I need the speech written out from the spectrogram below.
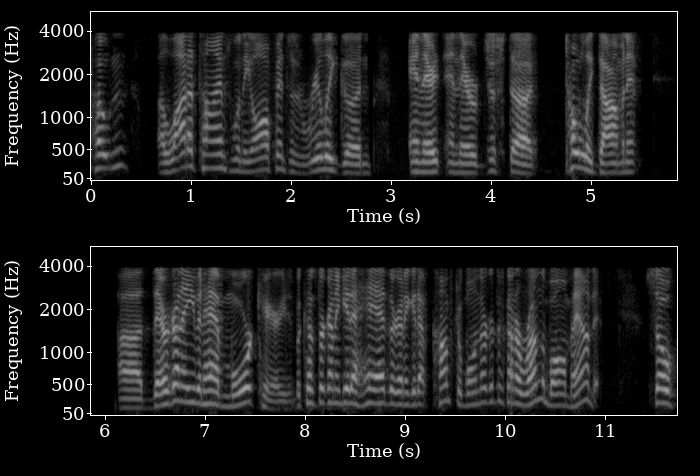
potent. A lot of times when the offense is really good and they're and they're just uh, totally dominant, uh, they're going to even have more carries because they're going to get ahead, they're going to get up comfortable, and they're just going to run the ball and pound it. So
